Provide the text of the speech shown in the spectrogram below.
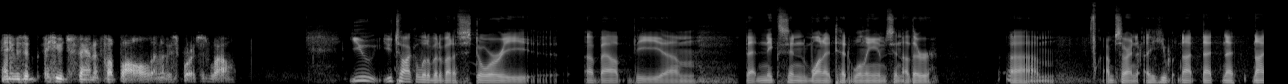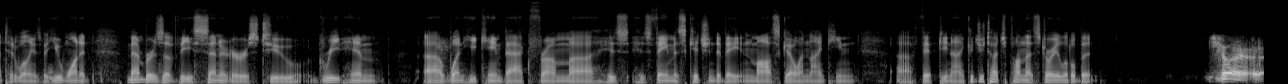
and he was a, a huge fan of football and other sports as well. You you talk a little bit about a story about the um, that Nixon wanted Ted Williams and other. Um, I'm sorry, he not, not not not Ted Williams, but he wanted members of the senators to greet him uh, when he came back from uh, his his famous kitchen debate in Moscow in 1959. Could you touch upon that story a little bit? Sure.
